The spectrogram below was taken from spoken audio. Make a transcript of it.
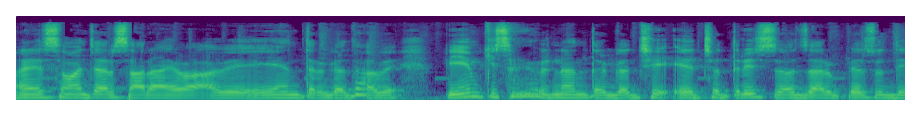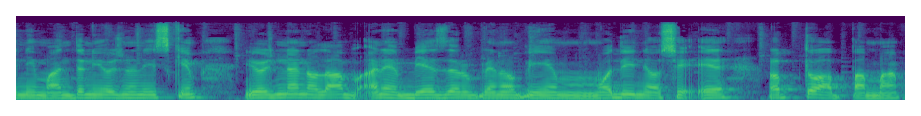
અને સમાચાર સારા એવા આવે એ અંતર્ગત હવે પીએમ કિસાન યોજના અંતર્ગત છે. એ છત્રીસ હજાર રૂપિયા સુધીની માનધન યોજનાની સ્કીમ યોજનાનો લાભ અને બે હજાર રૂપિયાનો પીએમ મોદીનો છે એ હપ્તો આપવામાં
